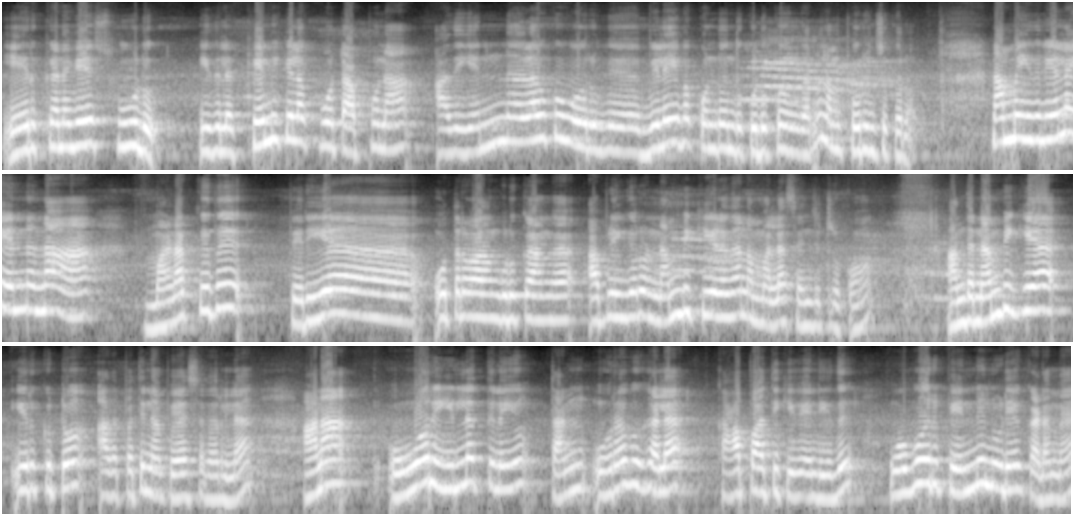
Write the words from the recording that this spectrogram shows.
ஏற்கனவே சூடு. இதில் கெமிக்கலை போட்டு அப்புனா அது என்ன அளவுக்கு ஒரு வி- விளைவை கொண்டு வந்து கொடுக்குங்கிறத நம்ம புரிஞ்சுக்கணும். நம்ம இதுல எல்லாம் என்னென்னா மணக்குது பெரிய உத்தரவாதம் கொடுக்காங்க அப்படிங்கிற ஒரு நம்பிக்கையில் தான் நம்ம எல்லாம் செஞ்சிட்ருக்கோம். அந்த நம்பிக்கையாக இருக்கட்டும் அதை பற்றி நான் பேச வரல. ஆனால் ஒவ்வொரு இல்லத்துலேயும் தன் உறவுகளை காப்பாற்றிக்க வேண்டியது ஒவ்வொரு பெண்ணினுடைய கடமை.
